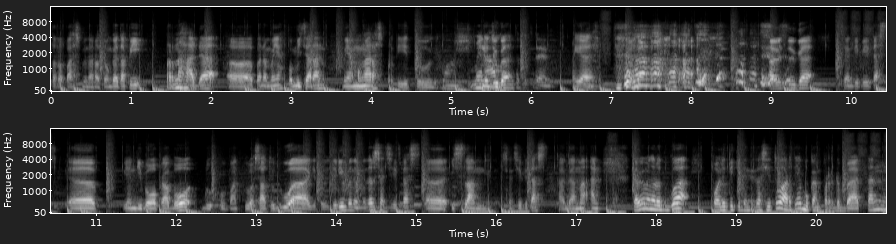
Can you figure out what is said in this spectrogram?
terlepas benar atau enggak tapi pernah ada eh, apa namanya pembicaraan yang mengarah seperti itu gitu. main Dan juga-. Iya. Habis juga sensitivitas eh, yang dibawa Prabowo umat 212 gitu. Jadi benar-benar sensitivitas eh, Islam gitu, sensitivitas keagamaan. Tapi menurut gua politik identitas itu artinya bukan perdebatan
